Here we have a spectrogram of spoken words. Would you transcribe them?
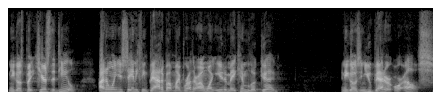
And he goes, But here's the deal I don't want you to say anything bad about my brother. I want you to make him look good. And he goes, And you better, or else.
